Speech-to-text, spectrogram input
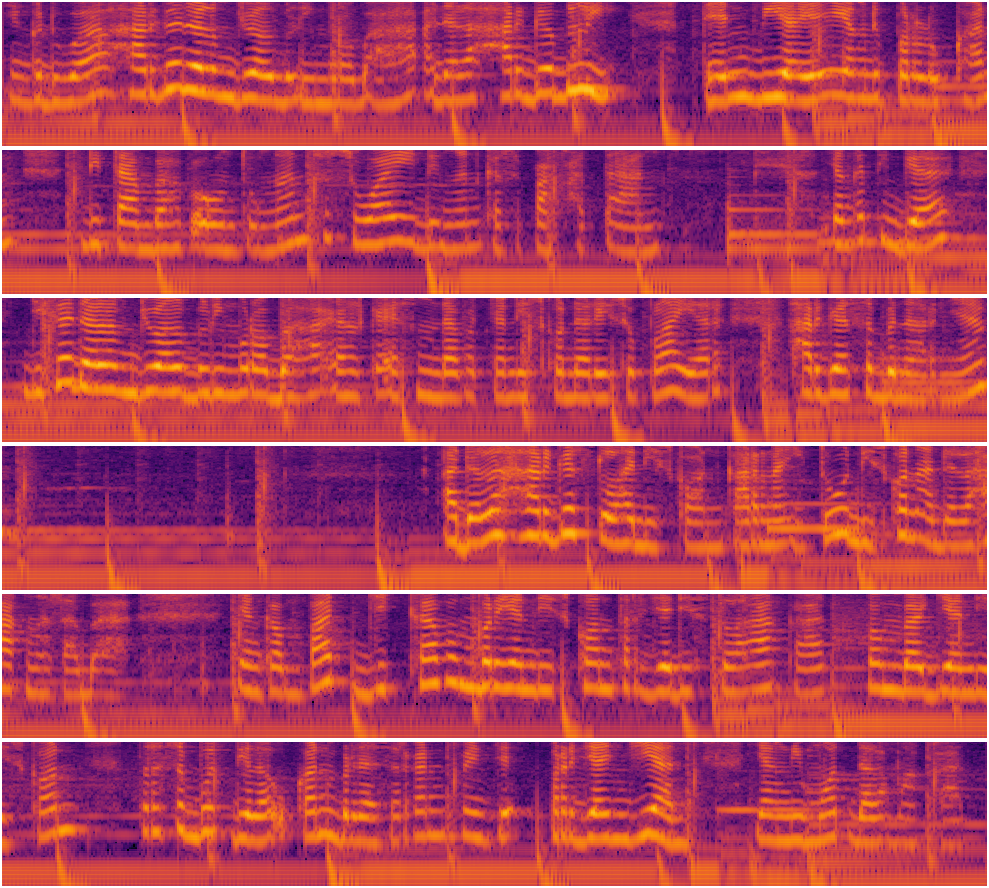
Yang kedua, harga dalam jual beli merubah adalah harga beli dan biaya yang diperlukan ditambah keuntungan sesuai dengan kesepakatan. Yang ketiga, jika dalam jual beli murabah LKS mendapatkan diskon dari supplier, harga sebenarnya adalah harga setelah diskon. Karena itu, diskon adalah hak nasabah. Yang keempat, jika pemberian diskon terjadi setelah akad, pembagian diskon tersebut dilakukan berdasarkan perjanjian yang dimuat dalam akad.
